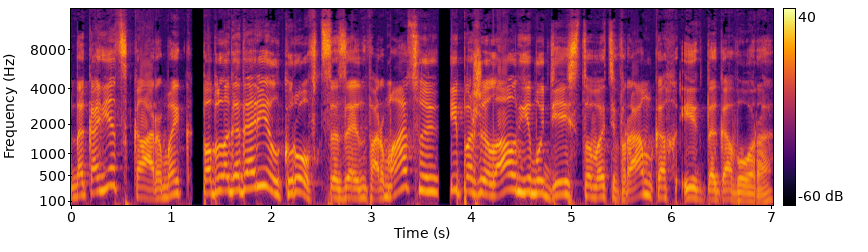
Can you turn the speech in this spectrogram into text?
Наконец Кармайк поблагодарил Кровца за информацию и пожелал ему действовать в рамках их договора.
